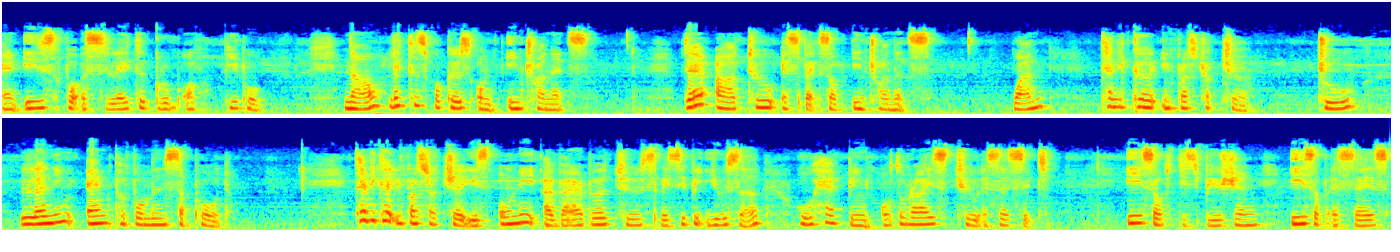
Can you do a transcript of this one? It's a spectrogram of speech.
and is for a selected group of people. Now, let us focus on intranets. There are two aspects of intranets. One, technical infrastructure. Two, learning and performance support. Technical infrastructure is only available to specific users who have been authorized to access it ease of distribution, ease of access,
